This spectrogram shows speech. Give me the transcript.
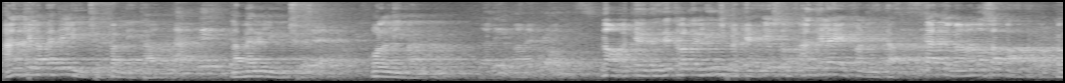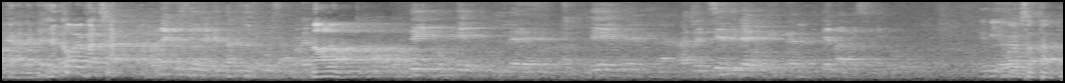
Anche la Mary Lynch è fallita? Anche? La Mary Lynch? O la Lehman? La Lehman è proprio. No, perché dentro la Lynch perché io sono, anche lei è fallita. Cazzo, me l'hanno salvata porco cane. Come facciamo? Non è questione che tanto scusa, non è No, no. Dico che le, le agenzie di rating, il tema della Il mio è saltato.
